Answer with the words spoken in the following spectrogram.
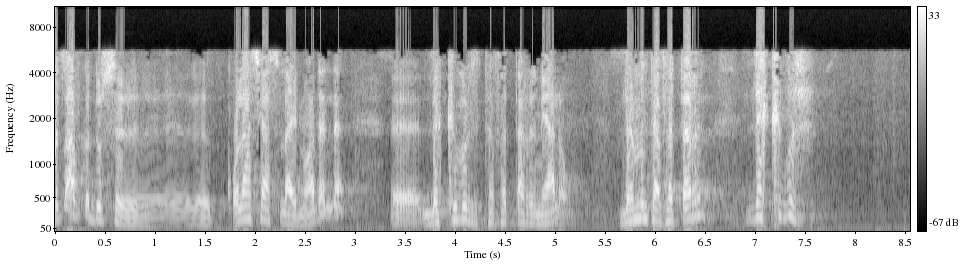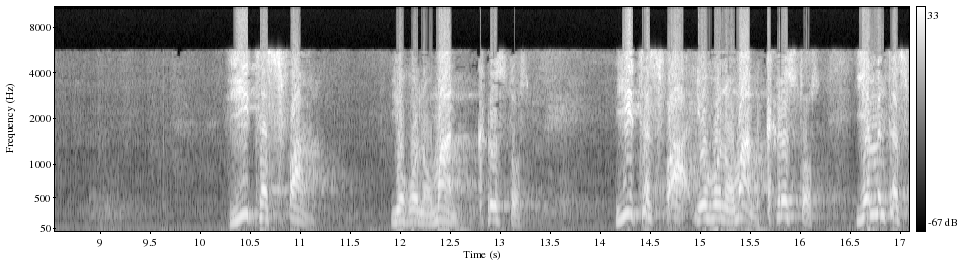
መጽሐፍ ቅዱስ ቆላሲያስ ላይ ነው አደለ ለክብር ተፈጠርን ያለው። ለምን ተፈጠርን ለክብር ይህ ተስፋ የሆነው ማን? ክርስቶስ። ይህ ተስፋ የሆነው ማን? ክርስቶስ። የምን ተስፋ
